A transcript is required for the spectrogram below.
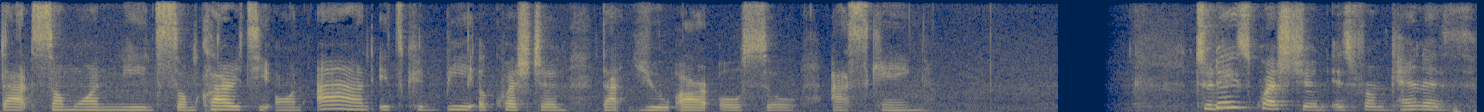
that someone needs some clarity on, and it could be a question that you are also asking. Today's question is from Kenneth,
